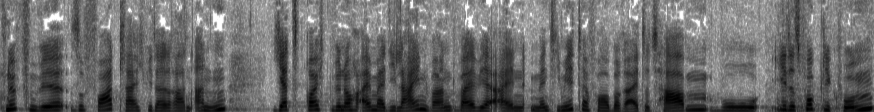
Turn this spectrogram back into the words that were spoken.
Knüpfen wir sofort gleich wieder dran an. Jetzt bräuchten wir noch einmal die Leinwand, weil wir ein Mentimeter vorbereitet haben, wo jedes Publikum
